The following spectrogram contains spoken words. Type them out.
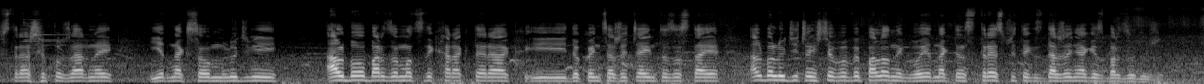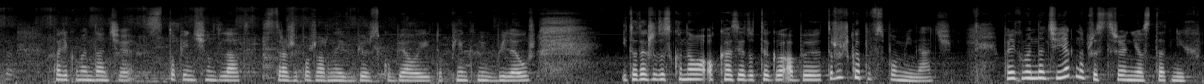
w Straży Pożarnej jednak są ludźmi albo o bardzo mocnych charakterach i do końca życia im to zostaje, albo ludzi częściowo wypalonych, bo jednak ten stres przy tych zdarzeniach jest bardzo duży. Panie komendancie, 150 lat Straży Pożarnej w Bielsku Białej to piękny jubileusz. I to także doskonała okazja do tego, aby troszeczkę powspominać. Panie komendancie, jak na przestrzeni ostatnich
